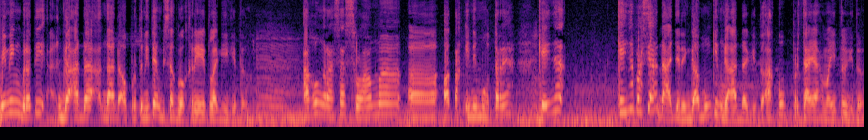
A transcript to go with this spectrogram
meaning berarti nggak ada nggak ada opportunity yang bisa gue create lagi gitu. Hmm. aku ngerasa selama uh, otak ini muter ya kayaknya kayaknya pasti ada aja deh nggak mungkin nggak ada gitu aku percaya sama itu gitu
